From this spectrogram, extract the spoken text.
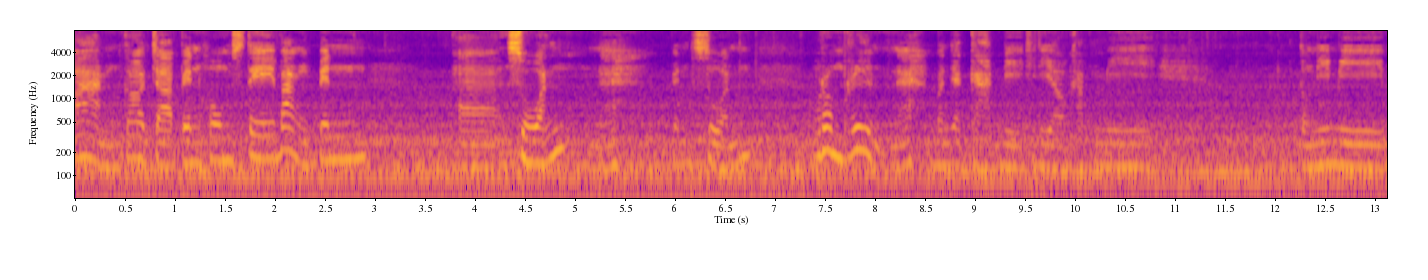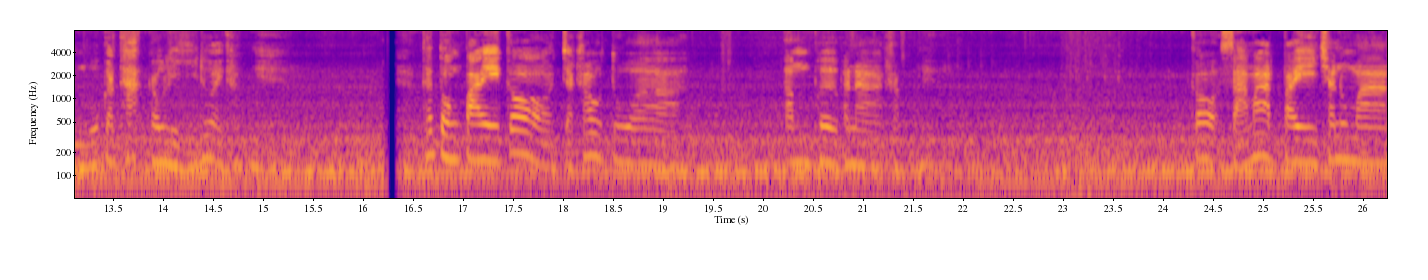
บ้านก็จะเป็นโฮมสเตย์บ้างเป็นสวนนะ เป็นสวนร่มรื่นนะ บรรยากาศดีทีเดียวครับ มี ตรงนี้มีหมูกระทะเกาหลีด้วยครับเนี่ยถ้าตรงไปก็จะเข้าตัวอำเภอพนาครับ ก็สามารถไปชนุมาน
